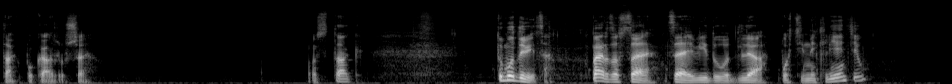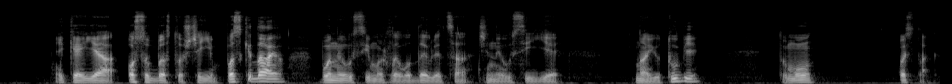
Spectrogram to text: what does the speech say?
Так, покажу ще. Ось так. Тому дивіться, перш за все, це відео для постійних клієнтів, яке я особисто ще їм поскидаю, бо не усі, можливо, дивляться, чи не усі є на Ютубі. Тому ось так.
